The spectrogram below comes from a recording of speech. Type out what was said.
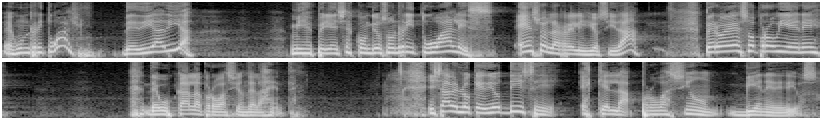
es un ritual de día a día. Mis experiencias con Dios son rituales. Eso es la religiosidad. Pero eso proviene de buscar la aprobación de la gente. Y sabes, lo que Dios dice es que la aprobación viene de Dios.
